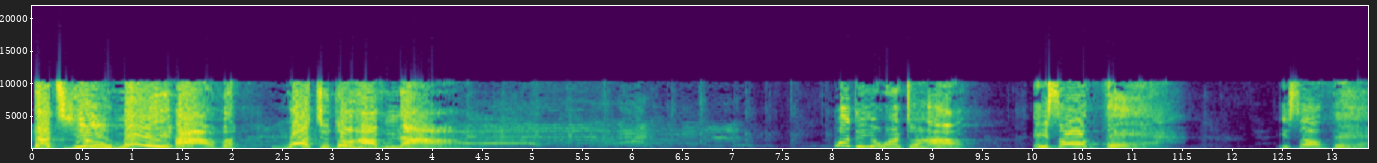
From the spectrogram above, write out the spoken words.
that you may have what you don't have now. What do you want to have? It's all there. It's all there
